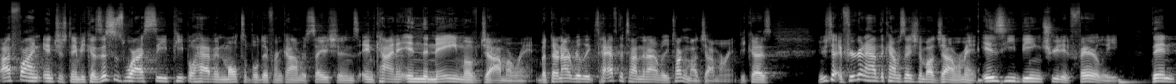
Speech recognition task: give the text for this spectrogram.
I, find interesting because this is where I see people having multiple different conversations and kind of in the name of Ja Morant, but they're not really, half the time, they're not really talking about Ja Morant because if you're going to have the conversation about Ja Morant, is he being treated fairly? Then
